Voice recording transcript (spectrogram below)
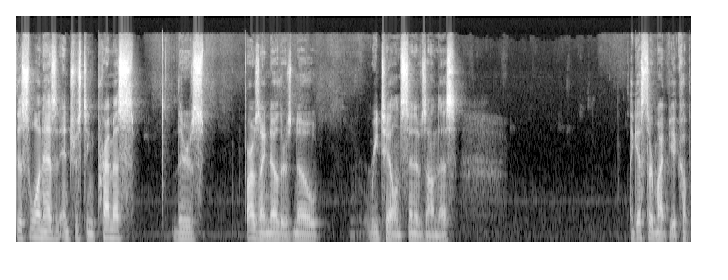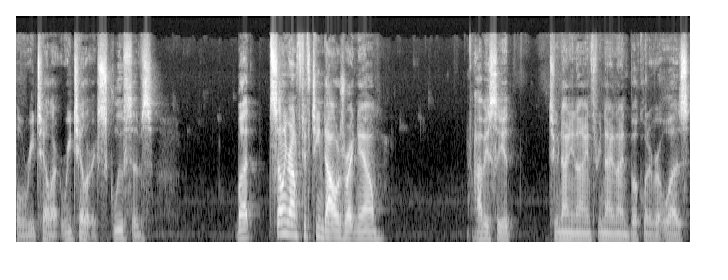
This one has an interesting premise. There's, as far as I know, there's no retail incentives on this. I guess there might be a couple retailer retailer exclusives, but selling around fifteen dollars right now. Obviously, a two ninety nine, three ninety nine book, whatever it was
